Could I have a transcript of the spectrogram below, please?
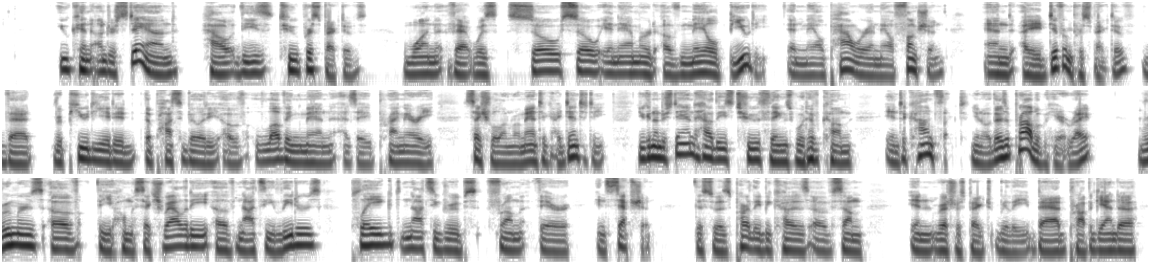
You can understand how these two perspectives one that was so, so enamored of male beauty and male power and male function, and a different perspective that repudiated the possibility of loving men as a primary sexual and romantic identity, you can understand how these two things would have come into conflict. You know, there's a problem here, right? Rumors of the homosexuality of Nazi leaders plagued Nazi groups from their inception. This was partly because of some in retrospect, really bad propaganda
